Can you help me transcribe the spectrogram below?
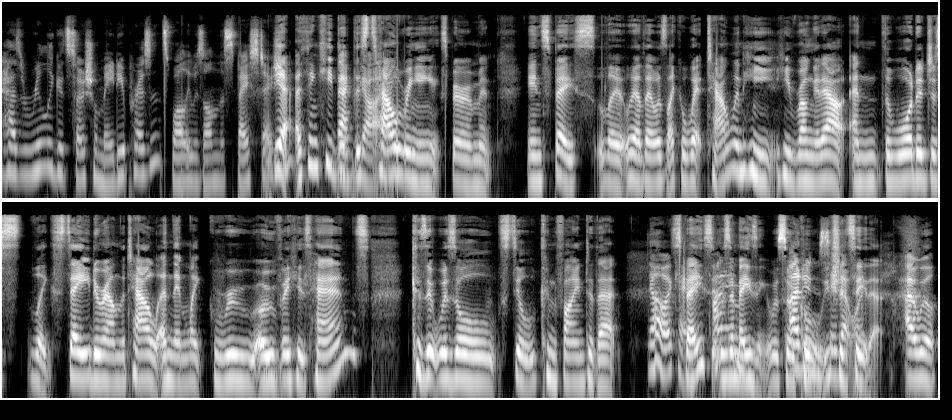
has a really good social media presence while he was on the space station. Yeah, I think he did That this guy. towel wringing experiment in space where there was like a wet towel and he he wrung it out and the water just like stayed around the towel and then like grew over his hands because it was all still confined to that Oh, okay. space. It was amazing. It was so I cool. You should that see one. that. I will.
